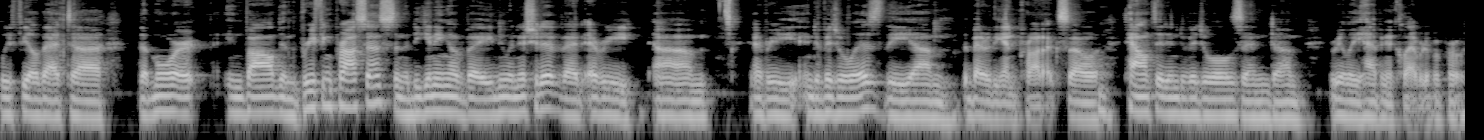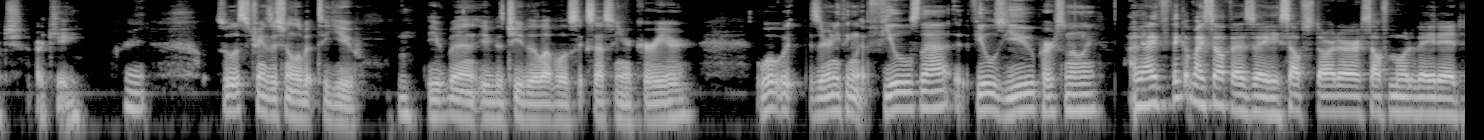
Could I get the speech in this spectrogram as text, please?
we feel that uh, the more involved in the briefing process in the beginning of a new initiative that every um, every individual is, the um, the better the end product. So hmm. talented individuals and um, really having a collaborative approach are key. Great. So let's transition a little bit to you. Mm-hmm. You've been you've achieved a level of success in your career. What would, is there anything that fuels that? It fuels you personally? I mean, I think of myself as a self starter, self motivated.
